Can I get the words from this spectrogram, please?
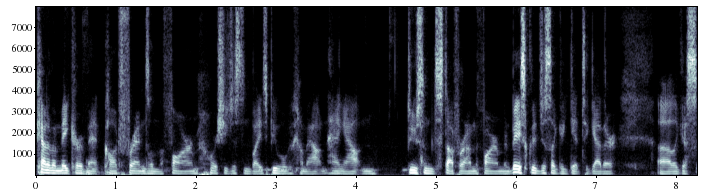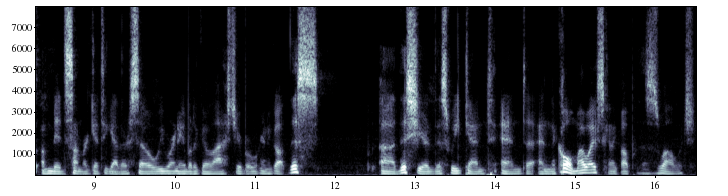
kind of a maker event called Friends on the Farm, where she just invites people to come out and hang out and do some stuff around the farm, and basically just like a get together, uh, like a, a midsummer get together. So we weren't able to go last year, but we're going to go up this uh, this year, this weekend, and uh, and Nicole, my wife's going to go up with us as well, which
